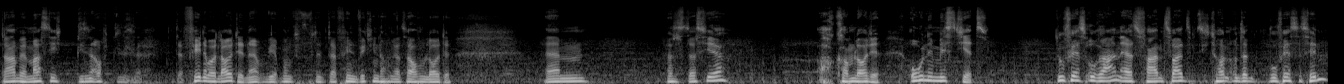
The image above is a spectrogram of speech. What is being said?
Da haben wir massig... Die sind auch... Da fehlen aber Leute, ne? Wir, da fehlen wirklich noch ein ganzer Haufen Leute. Ähm... Was ist das hier? Ach komm, Leute. Ohne Mist jetzt. Du fährst Uran erst fahren, 72 Tonnen. Und dann, wo fährst du es hin?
